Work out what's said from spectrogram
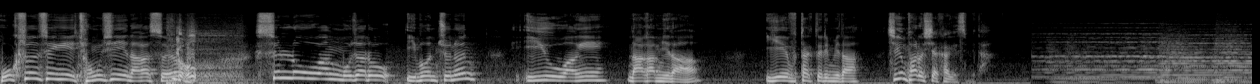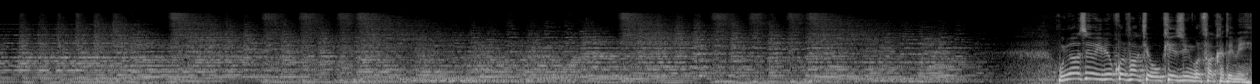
옥 선생이 정신이 나갔어요. 슬로우왕 모자로 이번 주는 이유왕이 나갑니다. 이해 부탁드립니다. 지금 바로 시작하겠습니다. 안녕하세요. 이병골프학교 OK 스윙 골프 아카데미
